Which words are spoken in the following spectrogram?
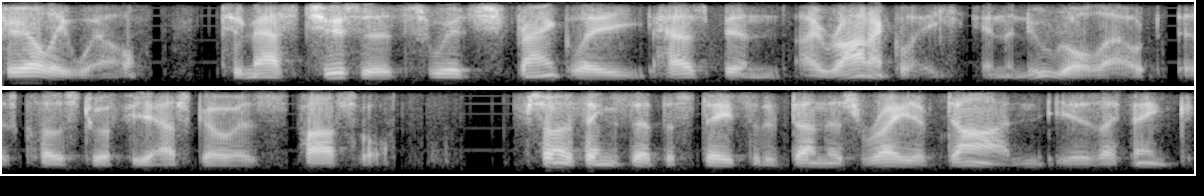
fairly well, to Massachusetts, which frankly has been, ironically, in the new rollout, as close to a fiasco as possible. Some of the things that the states that have done this right have done is, I think,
